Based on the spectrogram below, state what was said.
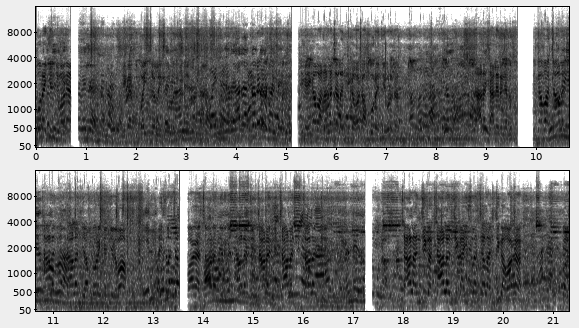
ரூபாய்க்கு அஞ்சு வாங்க. தரமான சாலல் அஞ்சு ரூபா ஐஸ்ல சாலை வாங்க சாலஞ்சு இருக்கு சாலஞ்சு சாலஞ்சு சாலஞ்சு சாலஞ்சு ரெண்டு சால் அஞ்சுக்கா சால் அஞ்சுக்கா ஐஸ்ல சால் அஞ்சுக்கா வாங்க சூப்பர்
